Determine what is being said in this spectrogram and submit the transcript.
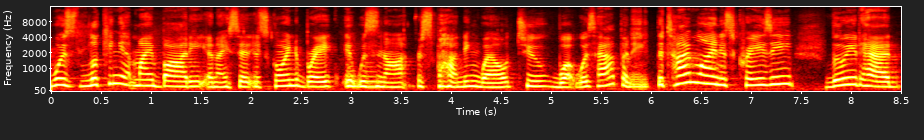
was looking at my body and I said it's going to break. It was mm-hmm. not responding well to what was happening. The timeline is crazy. Louis had had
